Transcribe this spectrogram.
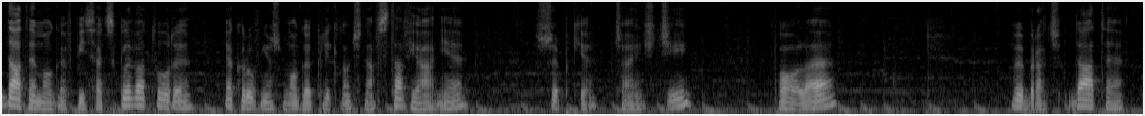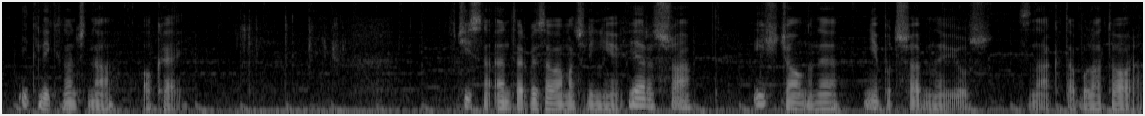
Datę mogę wpisać z klawiatury, jak również mogę kliknąć na wstawianie, szybkie części, pole, wybrać datę i kliknąć na OK. Wcisnę Enter, by załamać linię wiersza i ściągnę niepotrzebny już znak tabulatora.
